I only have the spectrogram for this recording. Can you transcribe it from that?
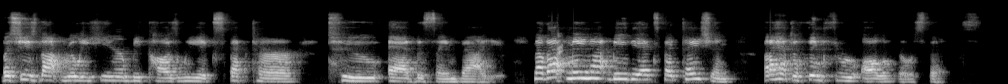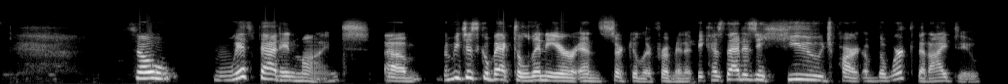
but she's not really here because we expect her to add the same value. Now, that may not be the expectation, but I have to think through all of those things. So, with that in mind, um, let me just go back to linear and circular for a minute, because that is a huge part of the work that I do.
